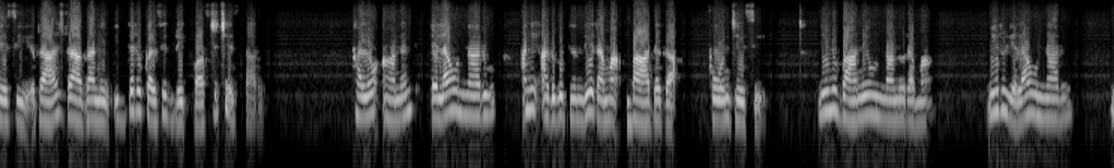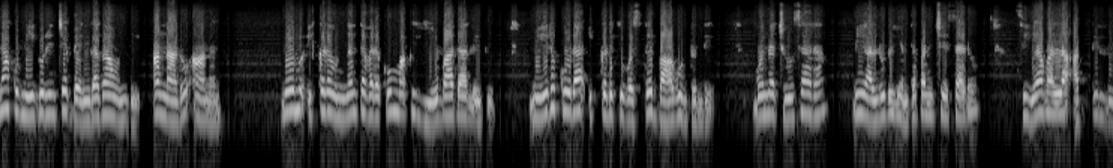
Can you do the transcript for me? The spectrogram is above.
చేసి రాజ్ రాగానే ఇద్దరు కలిసి బ్రేక్ఫాస్ట్ చేస్తారు. హలో ఆనంద్ ఎలా ఉన్నారు? అని అడుగుతుంది రమ బాధగా. ఫోన్ చేసి నేను బానే ఉన్నాను రమ. మీరు ఎలా ఉన్నారు? నాకు మీ గురించే బెంగగా ఉంది అన్నాడు ఆనంద్. మేము ఇక్కడ ఉన్నంత వరకు మాకు ఏ బాధ లేదు. మీరు కూడా ఇక్కడికి వస్తే బాగుంటుంది. మొన్న చూసారా మీ అల్లుడు ఎంత పని చేశాడు? సియా వాళ్ళ అత్తిల్లు.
